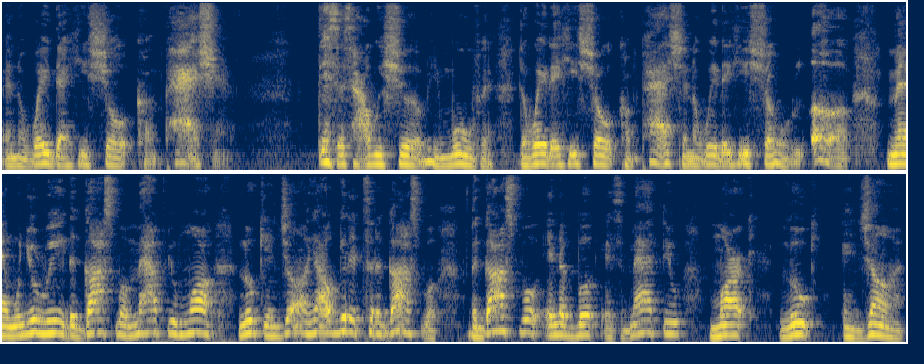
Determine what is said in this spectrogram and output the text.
and the way that he showed compassion. This is how we should be moving. The way that he showed compassion, the way that he showed love. Man, when you read the gospel, Matthew, Mark, Luke, and John, y'all get it to the gospel. The gospel in the book is Matthew, Mark, Luke, in John.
